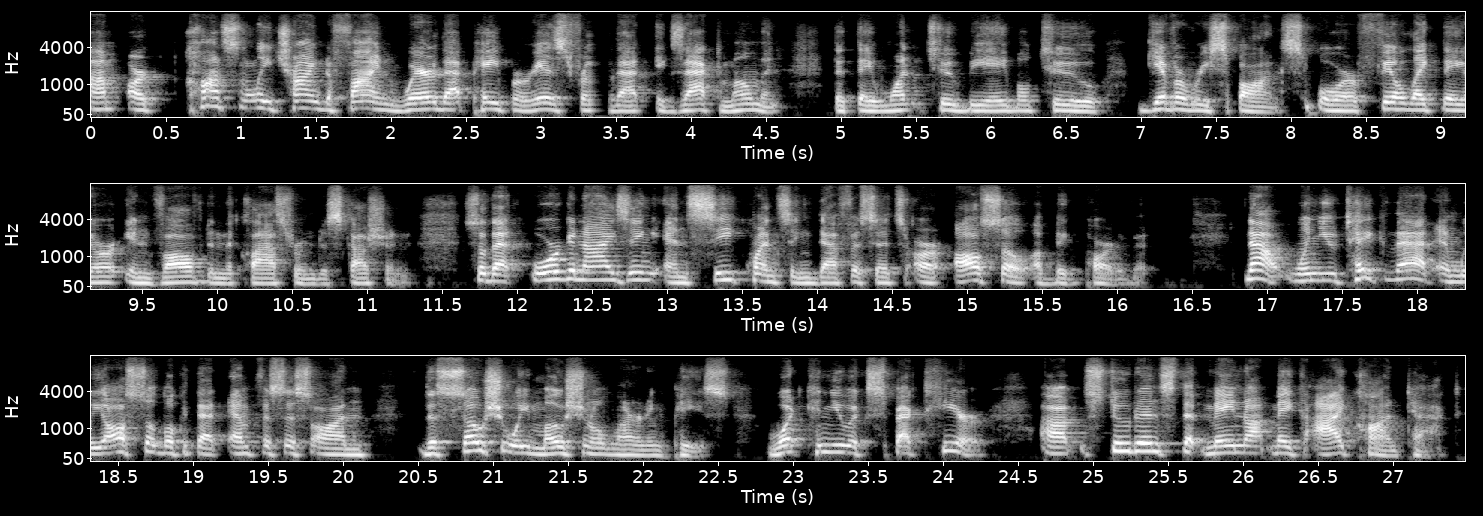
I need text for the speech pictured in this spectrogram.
um, are constantly trying to find where that paper is for that exact moment that they want to be able to give a response or feel like they are involved in the classroom discussion. So that organizing and sequencing deficits are also a big part of it. Now, when you take that and we also look at that emphasis on the social emotional learning piece, what can you expect here? Uh, students that may not make eye contact,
